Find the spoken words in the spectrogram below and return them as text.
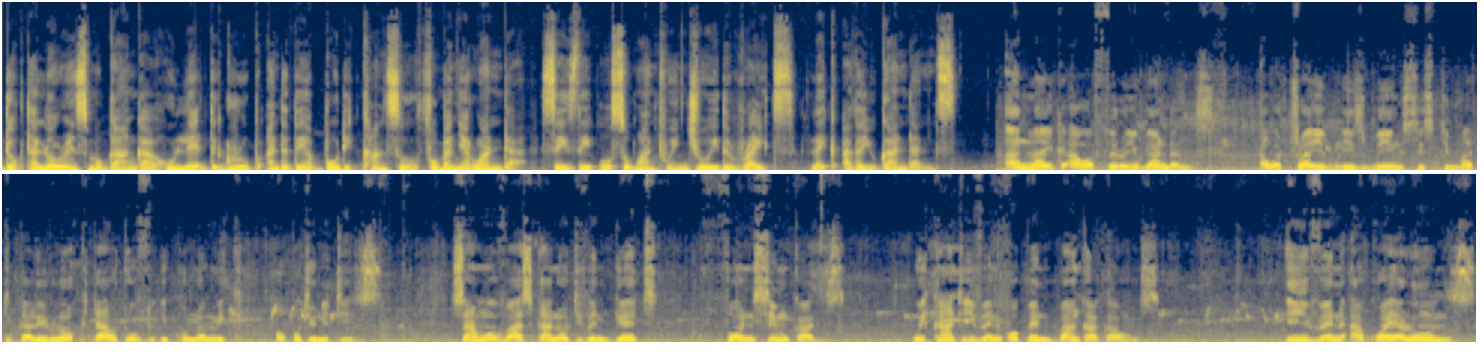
Dr. Lawrence Muganga, who led the group under their body council for Banyarwanda, says they also want to enjoy the rights like other Ugandans. Unlike our fellow Ugandans, our tribe is being systematically locked out of economic opportunities. Some of us cannot even get phone SIM cards. We can't even open bank accounts, even acquire loans.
